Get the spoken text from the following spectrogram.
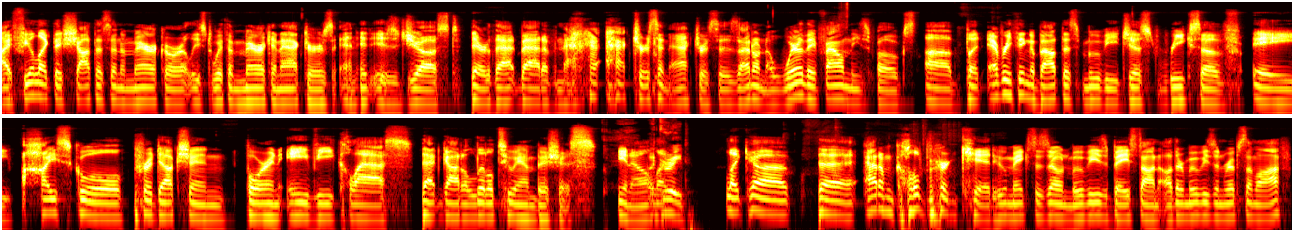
I feel like they shot this in America, or at least with American actors, and it is just, they're that bad of actors and actresses. I don't know where they found these folks, uh, but everything about this movie just reeks of a high school production for an AV class that got a little too ambitious, you know? Agreed. Like, like uh, the Adam Goldberg kid who makes his own movies based on other movies and rips them off.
